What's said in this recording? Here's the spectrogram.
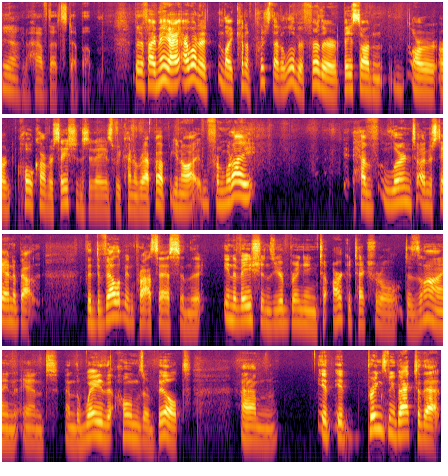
yeah. you know, have that step up. But if I may, I, I want to like kind of push that a little bit further based on our, our whole conversation today as we kind of wrap up. You know, I, from what I have learned to understand about the development process and the innovations you're bringing to architectural design and and the way that homes are built, um, it it brings me back to that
